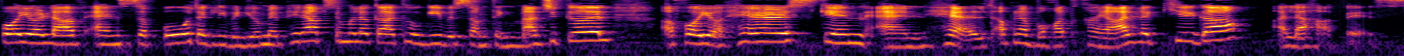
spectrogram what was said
for your love and support अगली वीडियो में फिर आपसे मुलाकात होगी with something magical for your hair skin and health अपना बहुत ख्याल रखिएगा। अल्लाह हाफिज।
